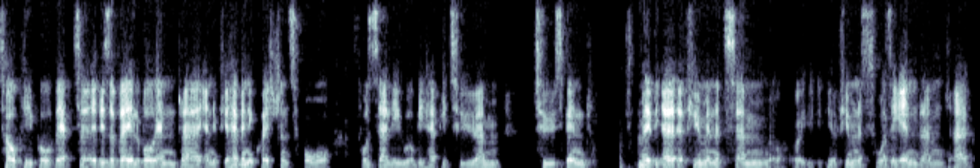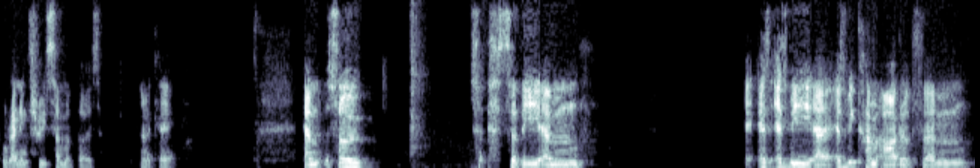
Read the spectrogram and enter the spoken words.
tell people that uh, it is available, and uh, and if you have any questions for for Sally, we'll be happy to um, to spend maybe a, a few minutes um, or, or a few minutes towards the end um, uh, running through some of those. Okay. Um, so, so, so the um, as as we uh, as we come out of um,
